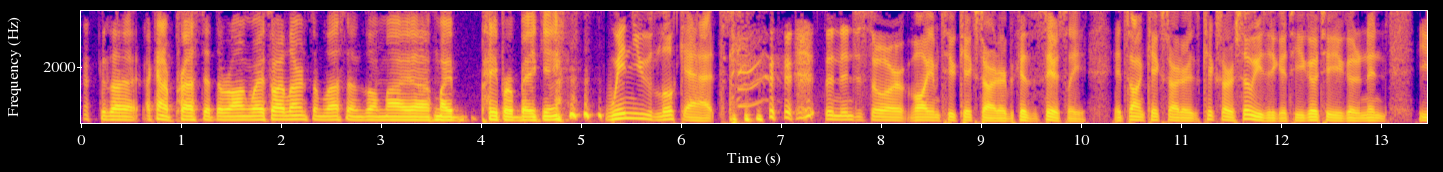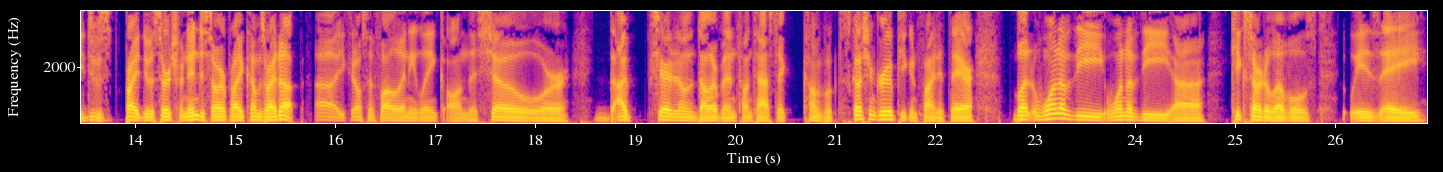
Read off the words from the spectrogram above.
Because I, I kind of pressed it the wrong way. So I learned some lessons on my uh, my paper baking. when you look at the Ninjasaur Volume Two Kickstarter, because seriously, it's on Kickstarter. Kickstarter is so easy to get to. You go to you go to Ninja, you just probably do a search for Ninjasaur, it probably comes right up. Uh, you can also follow any link on the show, or I've shared it on the Dollar Bin Fantastic comic book discussion group. You can find it there. But one of the one of the uh, Kickstarter levels is a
